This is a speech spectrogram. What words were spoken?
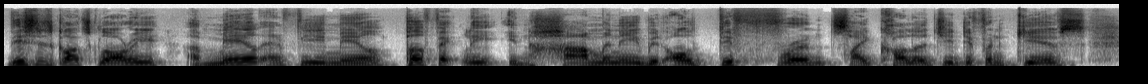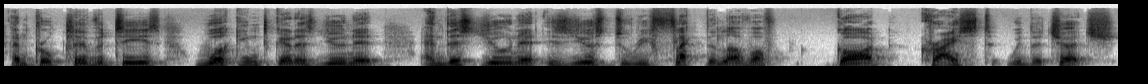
this is God's glory, a male and female, perfectly in harmony with all different psychology, different gifts and proclivities, working together as unit. And this unit is used to reflect the love of God, Christ with the church.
